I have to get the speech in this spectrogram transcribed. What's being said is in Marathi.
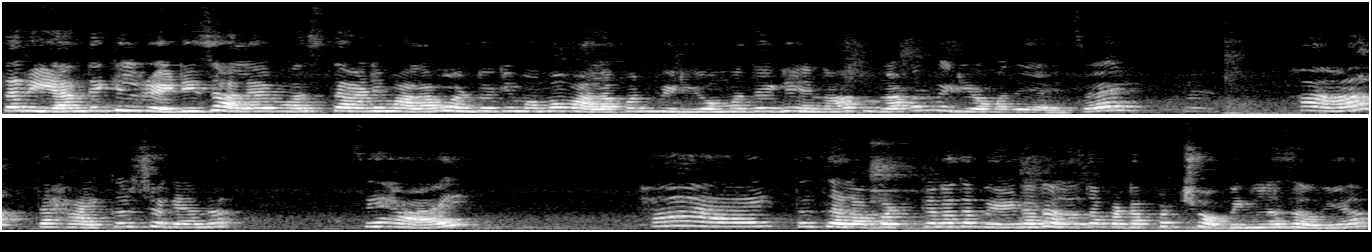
तर रियान देखील रेडी झालाय मस्त. आणि मला म्हणतो की मम्मा मला पण व्हिडिओमध्ये घे ना. तुला पण व्हिडिओमध्ये यायचं आहे हां? तर हाय कर सगळ्यांना. से हाय हाय तर चला पटकन आता वेळ न घालवता पटापट शॉपिंगला जाऊया.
